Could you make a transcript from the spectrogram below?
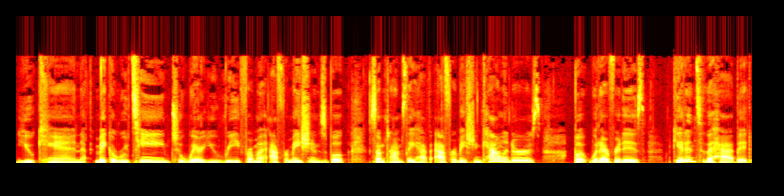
You can make a routine to where you read from an affirmations book. Sometimes they have affirmation calendars, but whatever it is, get into the habit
